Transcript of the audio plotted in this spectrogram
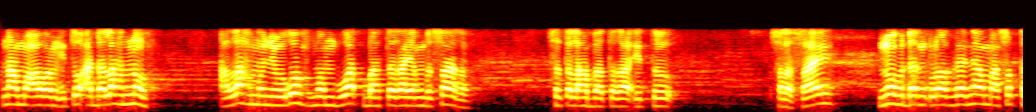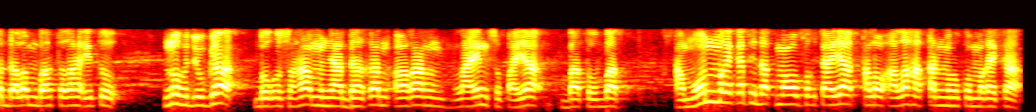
Nama orang itu adalah Nuh. Allah menyuruh membuat bahtera yang besar. Setelah bahtera itu selesai, Nuh dan keluarganya masuk ke dalam bahtera itu. Nuh juga berusaha menyadarkan orang lain supaya batubat. Amun mereka tidak mau percaya kalau Allah akan menghukum mereka.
